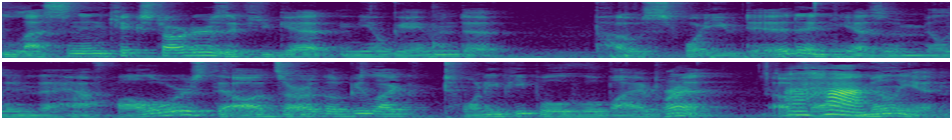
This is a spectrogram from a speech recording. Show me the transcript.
lesson in Kickstarters. If you get Neil Gaiman to post what you did, and he has a million and a half followers, the odds are there'll be like twenty people who will buy a print of Uh-huh. that million.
